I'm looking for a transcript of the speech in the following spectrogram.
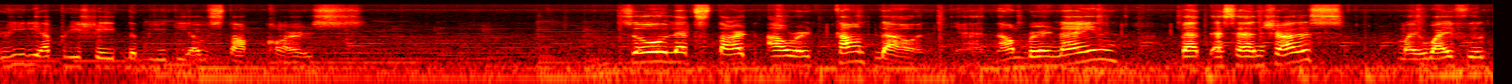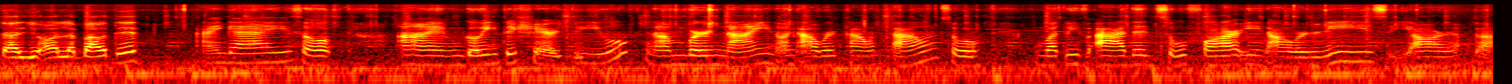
really appreciate the beauty of stock cars. So let's start our countdown. Yan. Number 9, Pet Essentials. My wife will tell you all about it. Hi guys. So I'm going to share to you number 9 on our countdown. So what we've added so far in our race are the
